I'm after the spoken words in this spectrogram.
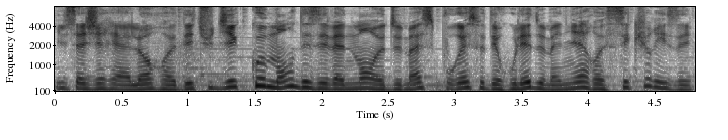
Il s'agirait alors d'étudier comment des événements de masse pourraient se dérouler de manière sécurisée.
